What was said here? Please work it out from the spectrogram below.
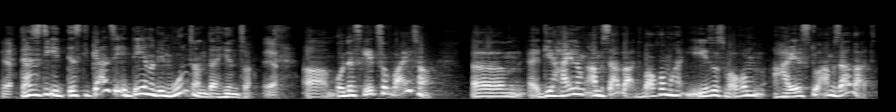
Ja. Das, ist die, das ist die ganze Idee und den Wundern dahinter. Ja. Ähm, und das geht so weiter. Ähm, die Heilung am Sabbat. Warum, Jesus, warum heilst du am Sabbat?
